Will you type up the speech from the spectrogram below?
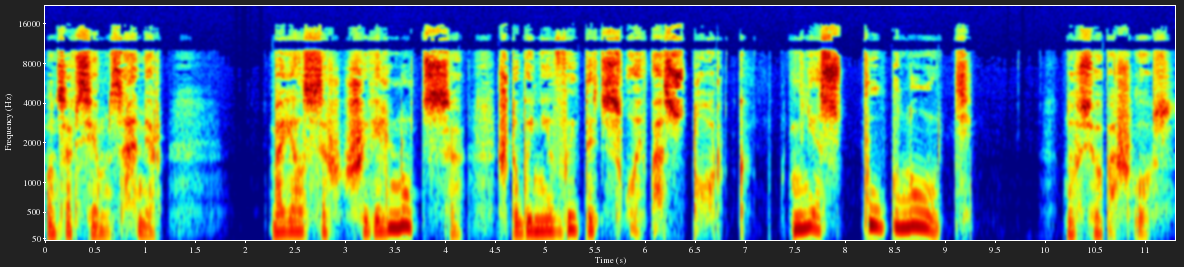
он совсем замер, боялся шевельнуться, чтобы не выдать свой восторг, не спугнуть. Но все обошлось.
